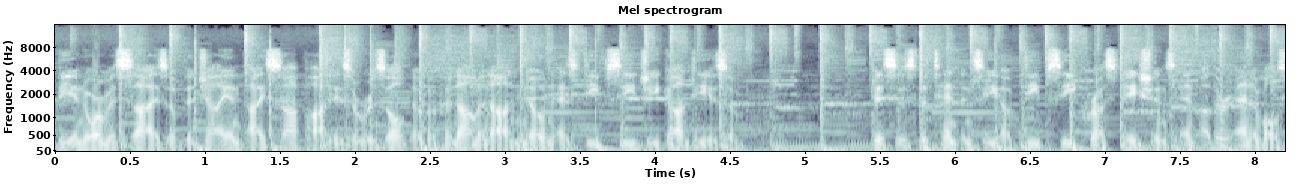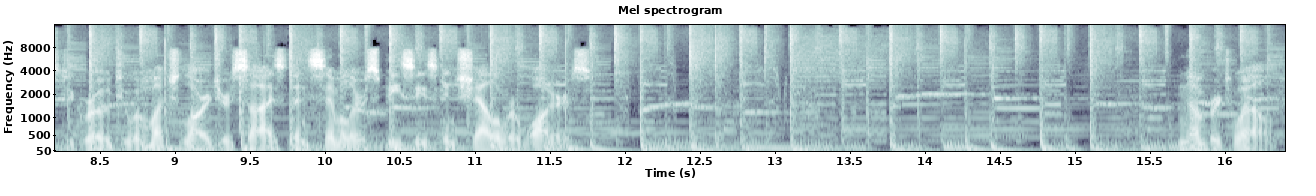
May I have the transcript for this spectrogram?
The enormous size of the giant isopod is a result of a phenomenon known as deep-sea gigantism. This is the tendency of deep-sea crustaceans and other animals to grow to a much larger size than similar species in shallower waters. Number 12.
